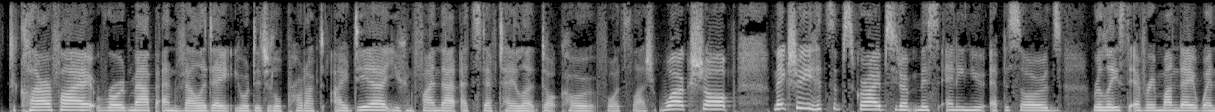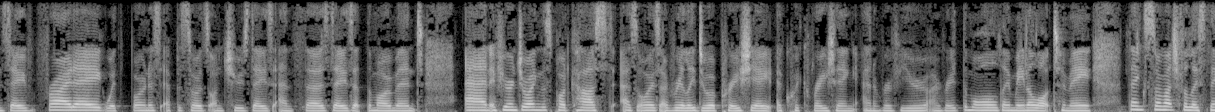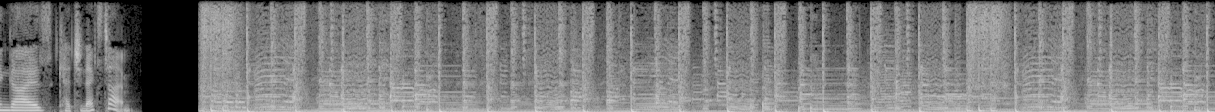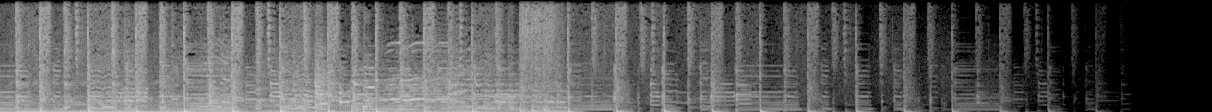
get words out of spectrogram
to clarify, roadmap, and validate your digital product idea. You can find that at stephtaylor.co forward slash workshop. Make sure you hit subscribe so you don't miss any new episodes released every Monday, Wednesday, Friday with bonus episodes on Tuesdays and Thursdays at the moment. And if you're enjoying this podcast, as always, I really do appreciate a quick rating and a review. I read them all. They mean a lot to me. Thanks so much for listening, guys. Catch you next time.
